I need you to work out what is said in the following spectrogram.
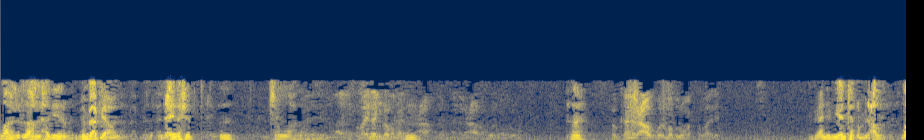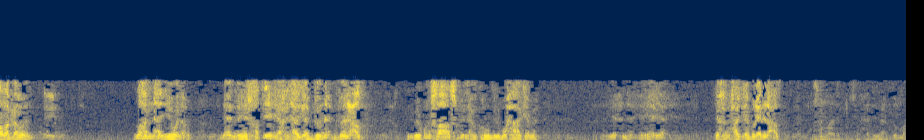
ظاهر ظاهر الحديث من باب اولى العين أشد. نسأل الله العافية. الله إليك لو كان العاض هو المظلوم لو كان العاض هو المظلوم أحسن الله إليك. يعني بينتقم من العرض ضربه إيه. ظاهر الحديث ولو لأنه يسقط ياخذ حقه بدون بدون العرض بالقصاص بالحكم بالمحاكمة. ياخذ حقه بغير العرض. صلى الله عليه وسلم حديث عبد الله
